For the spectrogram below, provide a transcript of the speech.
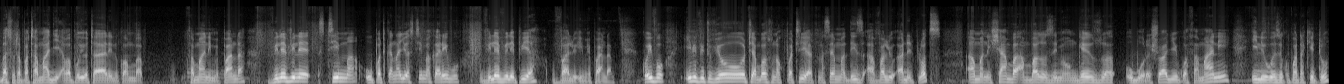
basi utapata maji, ambapo hiyo tayari ni kwamba thamani imepanda. Vile vile stima, upatikanaji wa stima karibu, vile vile pia value imepanda. Kwa hivyo hivi vitu vyote ambavyo tunakupatia tunasema these are value added plots ama ni shamba ambazo zimeongezwa uboreshwaji kwa thamani ili uweze kupata kitu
